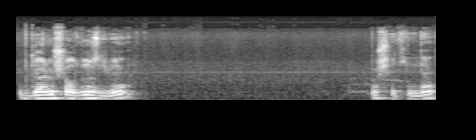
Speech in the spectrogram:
Şimdi görmüş olduğunuz gibi bu şekilde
